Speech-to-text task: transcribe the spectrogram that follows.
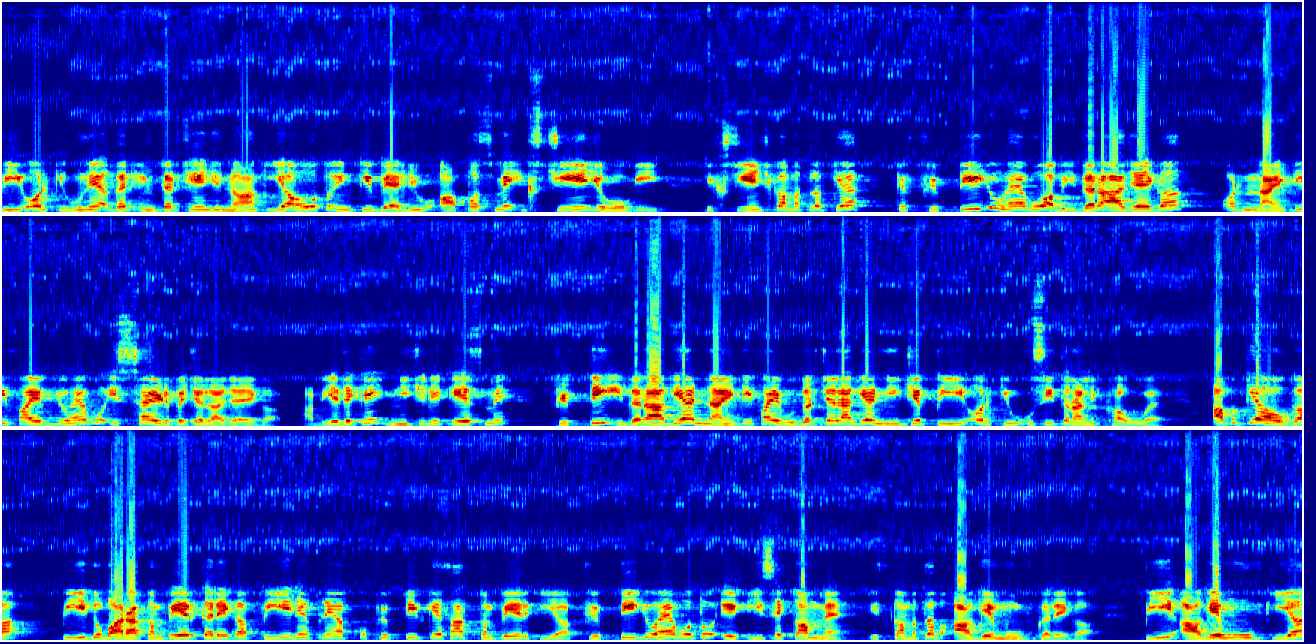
पी और क्यू ने अगर इंटरचेंज ना किया हो तो इनकी वैल्यू आपस में एक्सचेंज होगी। एक्सचेंज का मतलब क्या कि 50 जो है वो अब इधर आ जाएगा और 95 जो है वो इस साइड पे चला जाएगा। अब ये देखें, निचले केस में 50 इधर आ गया 95 उधर चला गया, नीचे P और Q उसी तरह लिखा हुआ है। अब क्या होगा? P दोबारा कंपेयर करेगा। P ने अपने आप को 50 के साथ कंपेयर किया। 50 जो है वो तो 80 से कम है। इसका मतलब आगे मूव करेगा। P आगे मूव किया,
